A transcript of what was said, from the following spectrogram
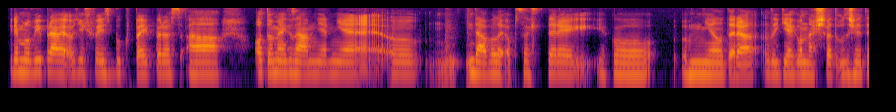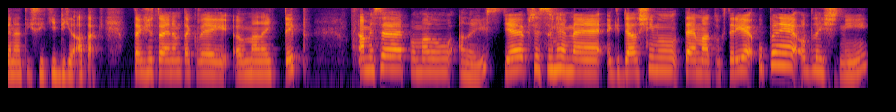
kde mluví právě o těch Facebook Papers a o tom, jak záměrně dávali obsah, který jako měl teda lidi jako naštvat, udržet na té síti díl a tak. Takže to je jenom takový malý tip. A my se pomalu, ale jistě přesuneme k dalšímu tématu, který je úplně odlišný,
